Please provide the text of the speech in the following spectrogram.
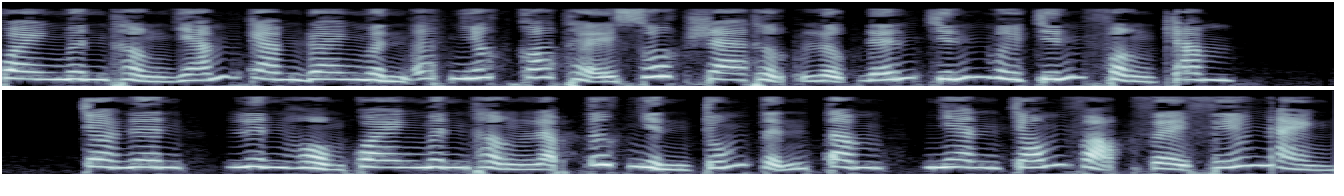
Quan Minh Thần dám cam đoan mình ít nhất có thể xuất ra thực lực đến 99%. Cho nên, linh hồn Quan Minh Thần lập tức nhìn trúng tĩnh tâm, nhanh chóng vọt về phía nàng.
